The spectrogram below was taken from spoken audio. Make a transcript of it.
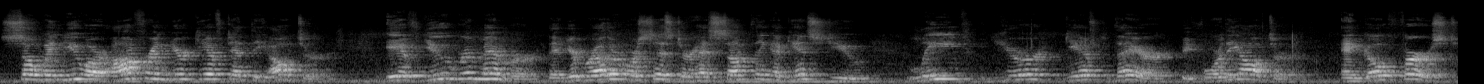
So when you are offering your gift at the altar, if you remember that your brother or sister has something against you, leave your gift there before the altar and go first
